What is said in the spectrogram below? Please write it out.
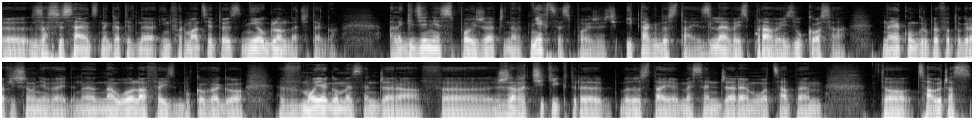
y, zasysając negatywne informacje, to jest nie oglądać tego ale gdzie nie spojrzę, czy nawet nie chcę spojrzeć, i tak dostaję z lewej, z prawej, z ukosa, na jaką grupę fotograficzną nie wejdę, na, na walla facebookowego, w mojego messengera, w e, żarciki, które dostaję messengerem, whatsappem, to cały czas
